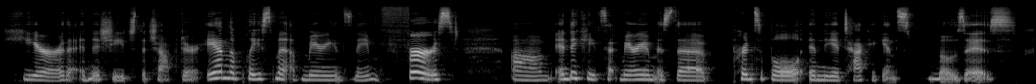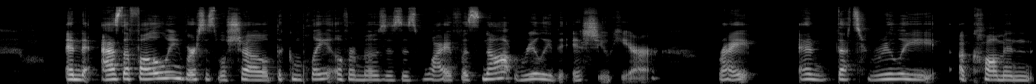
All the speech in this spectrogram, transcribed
here that initiates the chapter and the placement of Miriam's name first um, indicates that Miriam is the principal in the attack against Moses. And as the following verses will show, the complaint over Moses' wife was not really the issue here, right? And that's really a common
